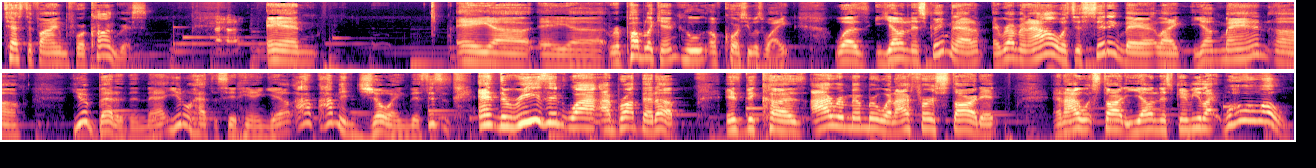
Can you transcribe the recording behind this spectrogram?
testifying before Congress Uh-huh. and a uh, a uh, Republican who, of course, he was white, was yelling and screaming at him, and Reverend Al was just sitting there like, "Young man, uh, you're better than that. You don't have to sit here and yell. I'm, I'm enjoying this. This is." And the reason why I brought that up is because I remember when I first started, and I would start yelling and screaming. You're like, "Whoa, whoa, whoa!"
